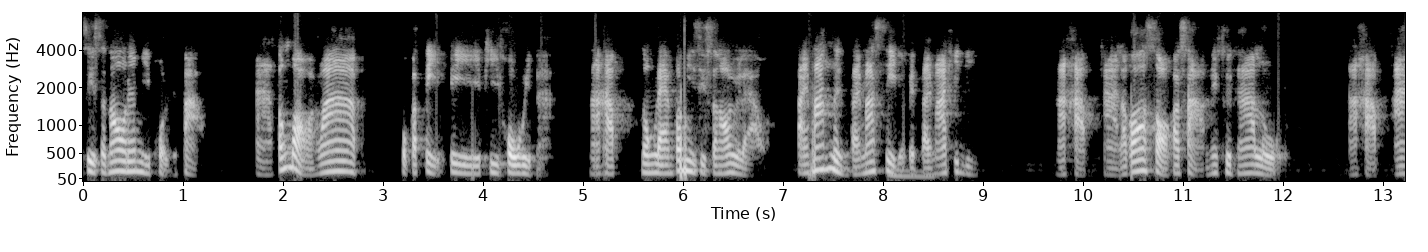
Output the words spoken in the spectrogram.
seasonal เนี่ยมีผลหรือเปล่าอ่าต้องบอกว่าปกติปี p covid นะนะครับโรงแรมก็มี seasonal อยู่แล้วไตรมาสหนึ่งไตรมาสสี่เป็นไตรมาสที่ดีนะครับอ่าแล้วก็สองกับสามนี่คือหน้า low นะครับอ่า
